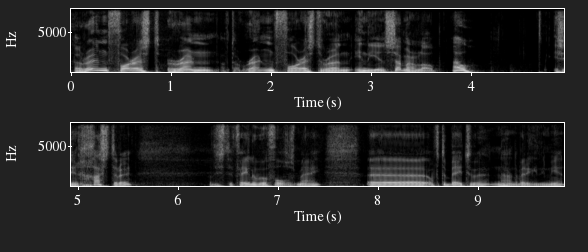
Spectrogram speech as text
Run Forrest Run. Of de Run Forrest Run Indian Summerloop. Oh, Is in Gasteren. Dat is de Veluwe volgens mij. Eh, of de Betuwe. Nou, dat weet ik niet meer.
